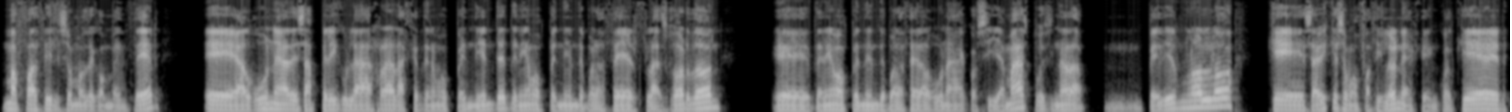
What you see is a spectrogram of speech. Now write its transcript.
más fácil somos de convencer, eh, alguna de esas películas raras que tenemos pendiente. Teníamos pendiente por hacer Flash Gordon, eh, teníamos pendiente por hacer alguna cosilla más. Pues nada, pedírnoslo, que sabéis que somos facilones, que en cualquier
